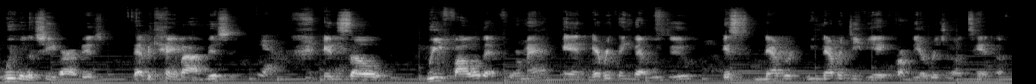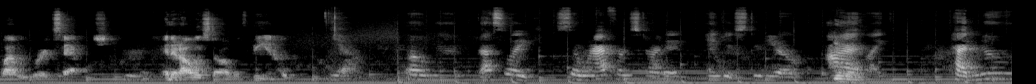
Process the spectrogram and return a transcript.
we will achieve our vision. That became our mission. Yeah. And so we follow that format, and everything that we do is never we never deviate from the original intent of why we were established. Mm-hmm. And it always started with being open. Yeah. Oh man, that's like so. When I first started Engage Studio, I Mhm. like had no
